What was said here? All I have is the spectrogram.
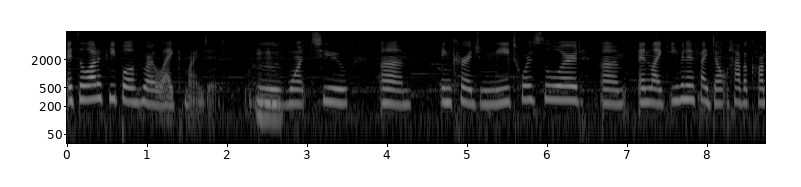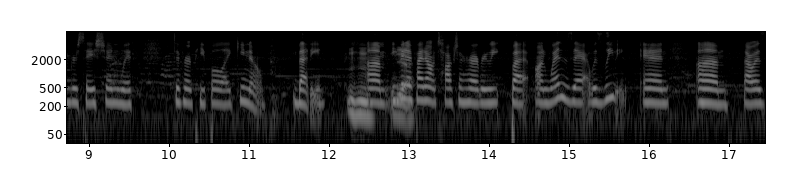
it's a lot of people who are like-minded, who Mhm. want to um, encourage me towards the Lord, um, and like even if I don't have a conversation with different people, like you know, Betty, Mm-hmm. um, even if I don't talk to her every week. But on Wednesday, I was leaving, and um, that was,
